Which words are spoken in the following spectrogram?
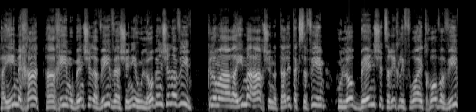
האם אחד האחים הוא בן של אביו והשני הוא לא בן של אביו? כלומר, האם האח שנטל את הכספים הוא לא בן שצריך לפרוע את חוב אביו,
